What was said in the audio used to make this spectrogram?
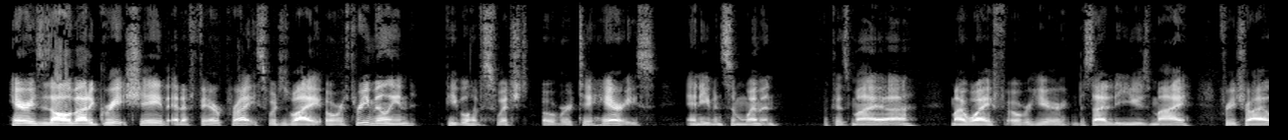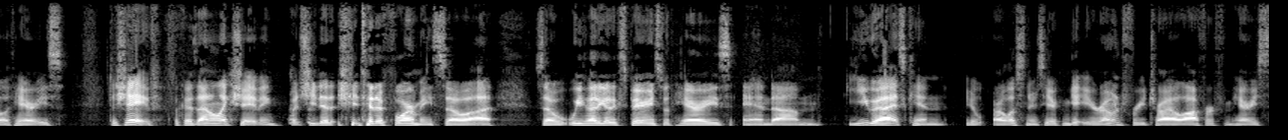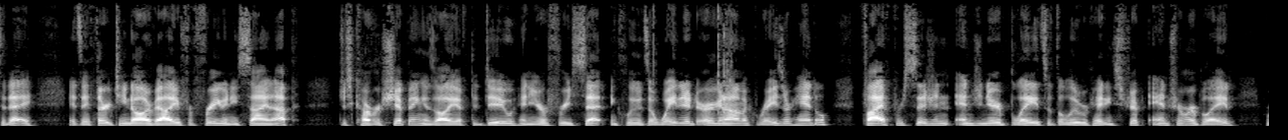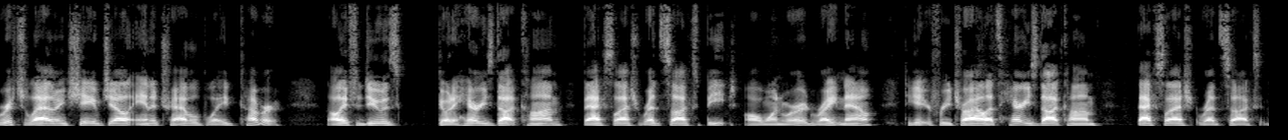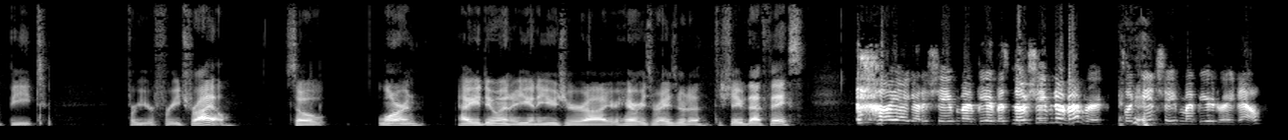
Harry's is all about a great shave at a fair price, which is why over 3 million people have switched over to Harry's, and even some women, because my uh, my wife over here decided to use my free trial of Harry's to shave because I don't like shaving, but she did it, she did it for me. So uh, so we've had a good experience with Harry's, and um, you guys can your, our listeners here can get your own free trial offer from Harry's today. It's a $13 value for free when you sign up. Just cover shipping is all you have to do, and your free set includes a weighted ergonomic razor handle, five precision engineered blades with a lubricating strip and trimmer blade, rich lathering shave gel, and a travel blade cover. All you have to do is go to harrys.com backslash Red Sox Beat, all one word, right now to get your free trial. That's harrys.com backslash Red Sox Beat for your free trial. So, Lauren, how you doing? Are you going to use your uh, your Harry's razor to, to shave that face? Oh yeah, I gotta shave my beard, but it's no shave November, so I can't shave my beard right now.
